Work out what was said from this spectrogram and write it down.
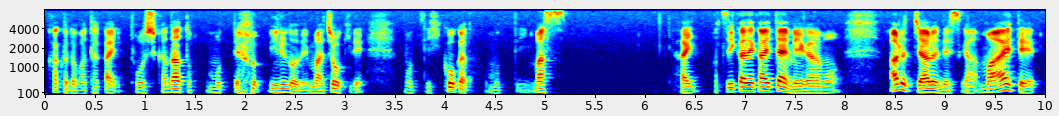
角度が高い投資かなと思っているので、まあ、長期で持っていこうかと思っています。はい。追加で買いたい銘柄もあるっちゃあるんですが、まあ、あえて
